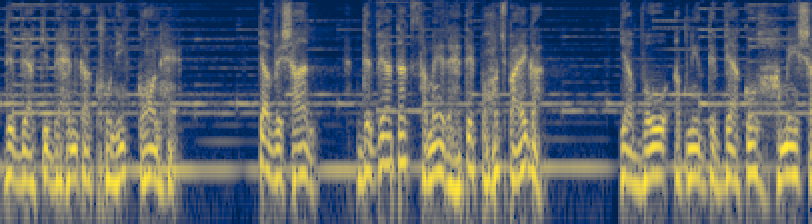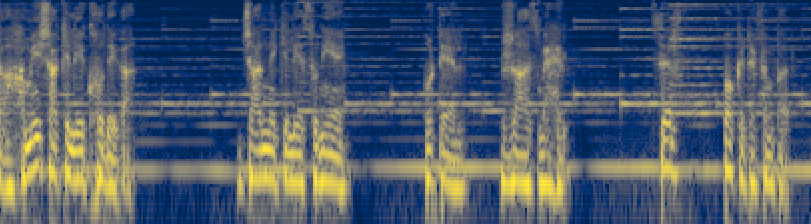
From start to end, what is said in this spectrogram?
दिव्या की बहन का खूनी कौन है? क्या विशाल दिव्या तक समय रहते पहुँच पाएगा? या वो अपनी दिव्या को हमेशा हमेशा के लिए खो देगा? जानने के लिए सुनिए होटल राजमहल, सिर्फ़ पॉकेट एफएम पर।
